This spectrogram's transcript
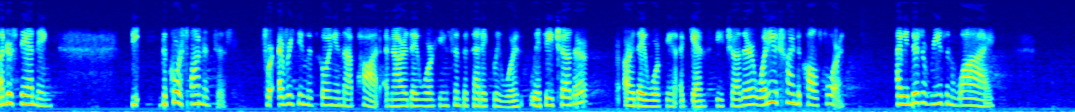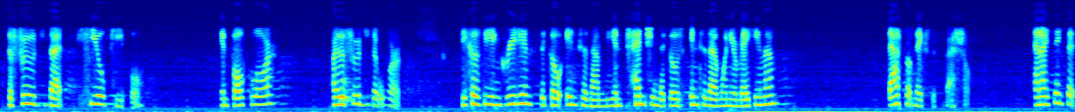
understanding the, the correspondences for everything that's going in that pot. And are they working sympathetically with, with each other? Are they working against each other? What are you trying to call forth? I mean, there's a reason why the foods that heal people in folklore are the foods that work. Because the ingredients that go into them, the intention that goes into them when you're making them, that's what makes it special. And I think that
